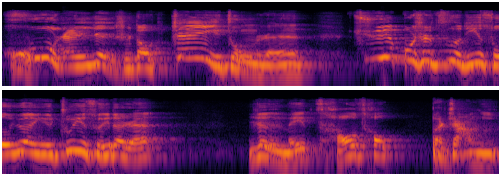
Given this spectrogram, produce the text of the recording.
忽然认识到这种人绝不是自己所愿意追随的人，认为曹操不仗义，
